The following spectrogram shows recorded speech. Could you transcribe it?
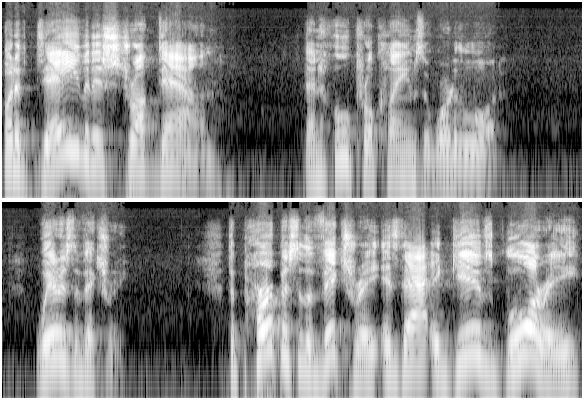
But if David is struck down, then who proclaims the word of the Lord? Where is the victory? The purpose of the victory is that it gives glory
